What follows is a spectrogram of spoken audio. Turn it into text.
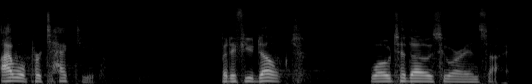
I will protect you. But if you don't, woe to those who are inside.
